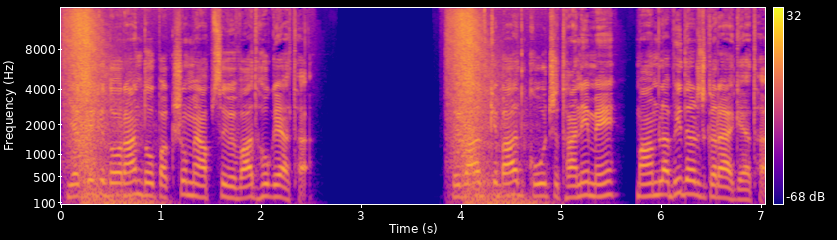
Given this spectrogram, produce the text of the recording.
यज्ञ के दौरान दो पक्षों में आपसी विवाद हो गया था। विवाद के बाद कोच थाने में मामला भी दर्ज कराया गया था।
